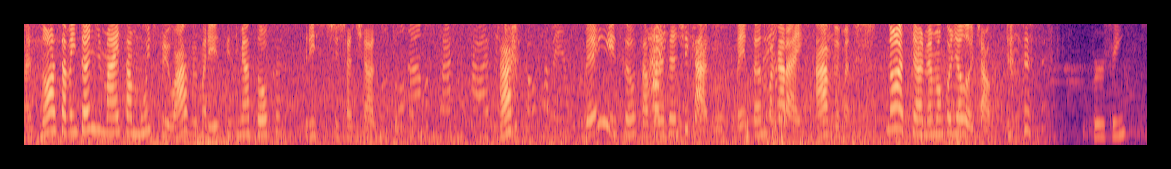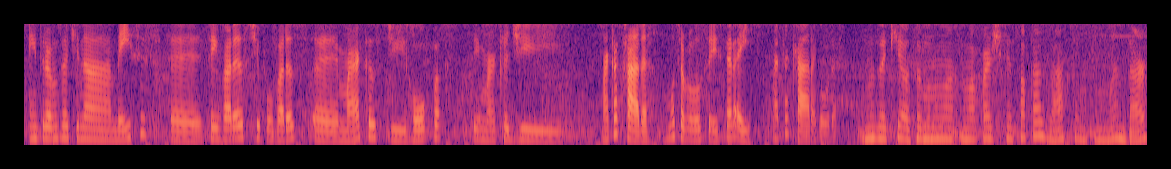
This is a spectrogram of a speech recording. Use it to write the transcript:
Mas, nossa, tá ventando demais, tá muito frio. Ave Maria, eu esqueci minha touca. Triste, chateada Nos estou. mudamos pra Chicago Ah. estão sabendo. Bem isso, tá parecendo Chicago. Ventando pra caralho. Ave Maria. Nossa senhora, minha mão congelou, tchau. Por fim, entramos aqui na Macy's. É, tem várias, tipo, várias é, marcas de roupa. Tem marca de... Marca cara. Vou mostrar pra vocês, peraí. Marca cara agora. Vamos aqui, ó, estamos numa, numa parte que é só casaco, um, andar,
